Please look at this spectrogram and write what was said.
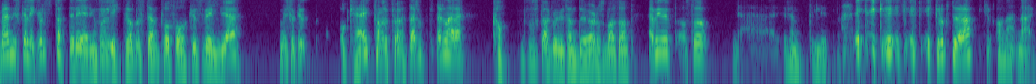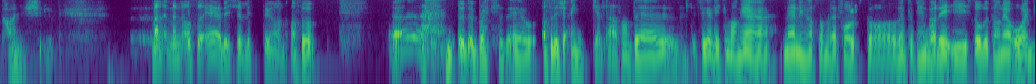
Men vi skal likevel støtte regjeringen som likevel hadde stemt på folkets vilje. Men vi skal ikke OK, kan dere Det er, sånn- det er sånn derre katten som skal gå ut av en dør, og så bare sånn Jeg vil ut, og så Nei, vente litt Ikke, ikke, ikke, ikke, lukk døra. Å nei, nei, kanskje Men, men altså, er det ikke litt grann Altså eh, Brexit er jo altså Det er ikke enkelt her. sant? Det er sikkert like mange meninger som det er folk og rundt omkring, både i Storbritannia og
